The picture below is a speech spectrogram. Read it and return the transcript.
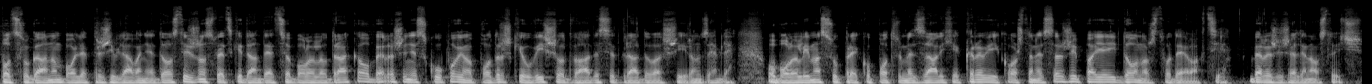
Pod sloganom Bolje preživljavanje je dostižno, Svetski dan deca obolele od raka obeležen je skupovima podrške u više od 20 gradova širom zemlje. Obolelima su preko potrebne zalihe krvi i koštane srži, pa je i donorstvo deo akcije. Beleži Željana Ostojić.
